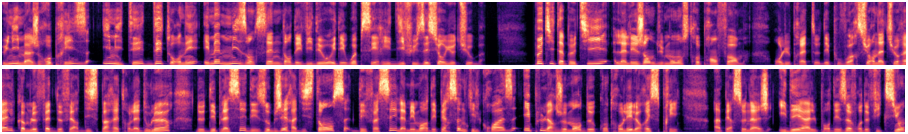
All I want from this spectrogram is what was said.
une image reprise, imitée, détournée et même mise en scène dans des vidéos et des web-séries diffusées sur YouTube. Petit à petit, la légende du monstre prend forme. On lui prête des pouvoirs surnaturels comme le fait de faire disparaître la douleur, de déplacer des objets à distance, d'effacer la mémoire des personnes qu'il croise et plus largement de contrôler leur esprit. Un personnage idéal pour des œuvres de fiction,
